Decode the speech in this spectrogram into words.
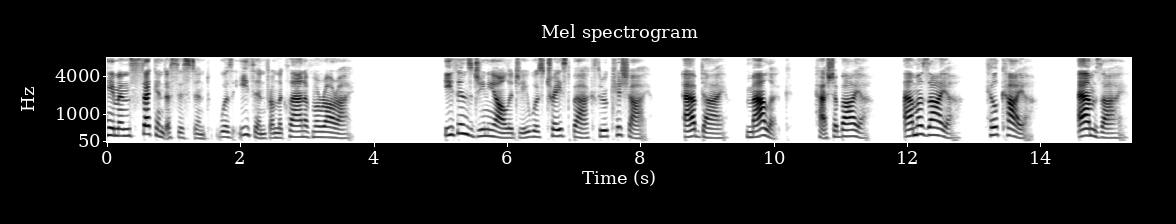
Heman's second assistant was Ethan from the clan of Merari. Ethan's genealogy was traced back through Kishai, Abdi, Malluch, Hashabiah, Amaziah, Hilkiah, Amzi,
